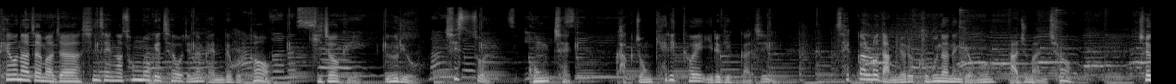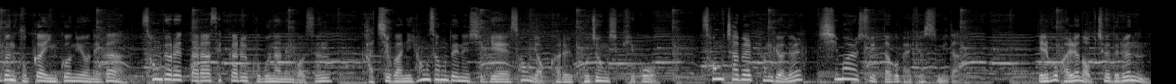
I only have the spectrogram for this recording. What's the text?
태어나자마자 신생아 손목에 채워지는 밴드부터 기저귀, 의류, 칫솔, 공책, 각종 캐릭터에 이르기까지 색깔로 남녀를 구분하는 경우 아주 많죠. 최근 국가인권위원회가 성별에 따라 색깔을 구분하는 것은 가치관이 형성되는 시기에 성 역할을 고정시키고 성차별 편견을 심화할 수 있다고 밝혔습니다. 일부 관련 업체들은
